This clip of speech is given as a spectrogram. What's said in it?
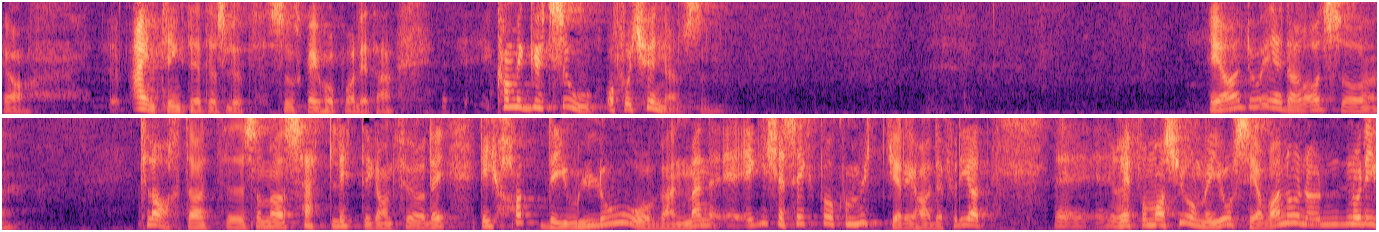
ja Én ting til til slutt, så skal jeg hoppe litt her. Hva med Guds ord og forkynnelsen? Ja, da er det altså klart at, eh, som jeg har sett litt før, de, de, hadde jo loven, men jeg er ikke sikker på hvor mye de hadde. fordi at eh, Reformasjonen med Josia var når, når de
